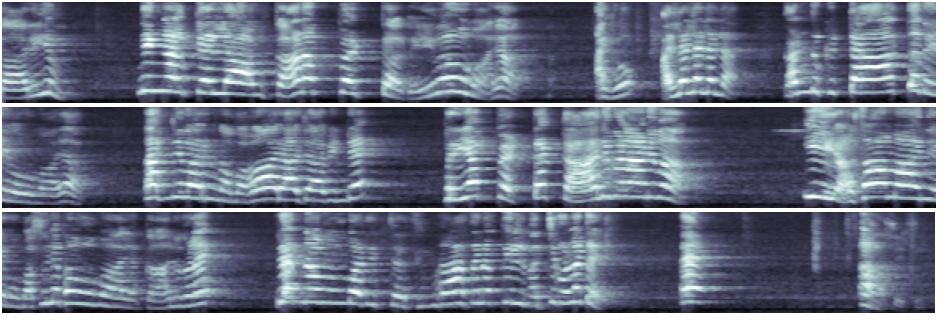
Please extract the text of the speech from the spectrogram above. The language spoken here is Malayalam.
സന്തത നിങ്ങൾക്കെല്ലാം കാണപ്പെട്ട ദൈവവുമായ അയ്യോ അല്ലല്ലല്ല കണ്ടു കിട്ടാത്ത ദൈവവുമായ അഗ്നിവർണ മഹാരാജാവിന്റെ പ്രിയപ്പെട്ട കാലുകളാണിവ. ഈ അസാമാന്യവും അസുലഭവുമായ കാലുകളെ രത്നം പതിച്ച സിംഹാസനത്തിൽ വച്ചു കൊള്ളട്ടെ ആ ശരി ശരി.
